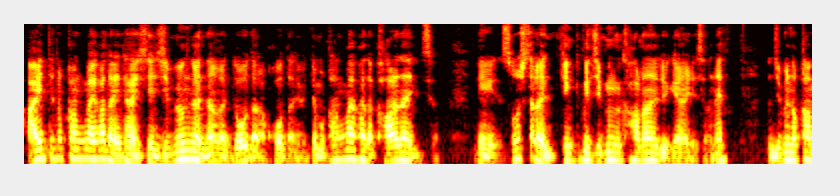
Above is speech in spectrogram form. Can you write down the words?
相手の考え方に対して自分がなんかどうだらこうだら言っても考え方変わらないんですよ。で、そうしたら結局自分が変わらないといけないんですよね。自分の考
